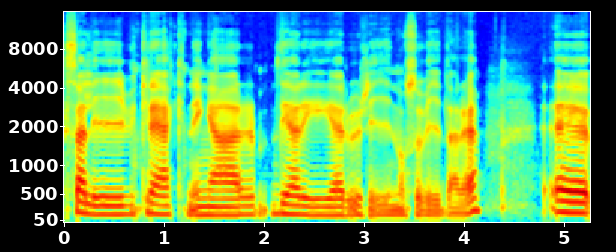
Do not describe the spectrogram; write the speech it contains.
saliv, kräkningar, diarréer, urin och så vidare. Eh,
